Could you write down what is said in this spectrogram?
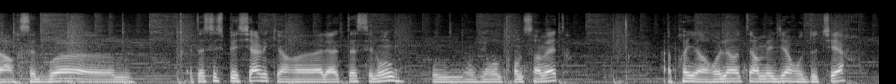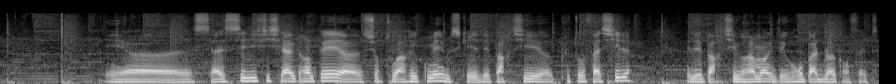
Alors cette voie euh, est assez spéciale car euh, elle est assez longue, environ 35 mètres. Après il y a un relais intermédiaire aux deux tiers. Et euh, c'est assez difficile à grimper, surtout à rythmer, parce qu'il y a des parties plutôt faciles et des parties vraiment avec des gros pas de bloc en fait.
